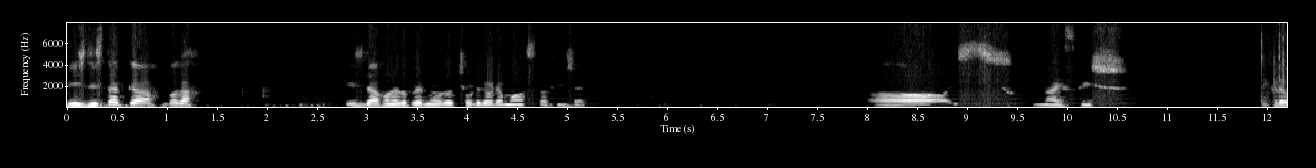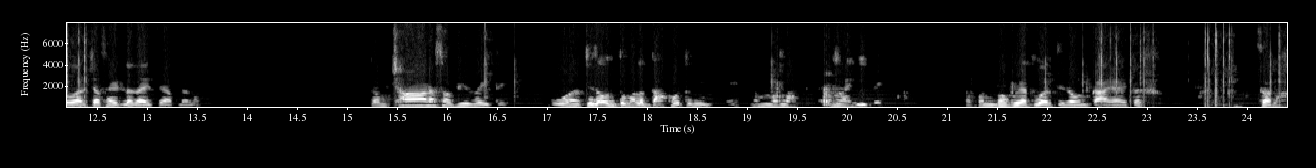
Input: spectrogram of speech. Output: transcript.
फिश दिसतात का? बघा. फिश दाखवण्याचा प्रयत्न करतो छोटे छोटे मस्त फिश आहेत. नाईस फिश तिकडे वरच्या साईडला जायचंय आपल्याला. एकदम छान असा व्ह्यू आहे इथे. वरती जाऊन तुम्हाला दाखवतो मी. एक नंबरला राहील ते आपण बघूयात वरती जाऊन काय आहे तर. चला.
